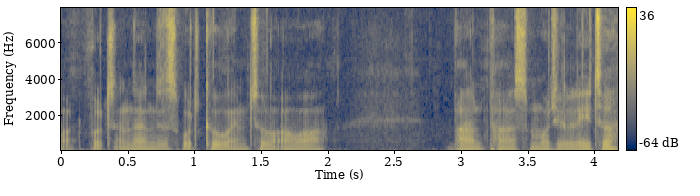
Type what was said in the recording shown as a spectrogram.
output and then this would go into our bandpass modulator.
